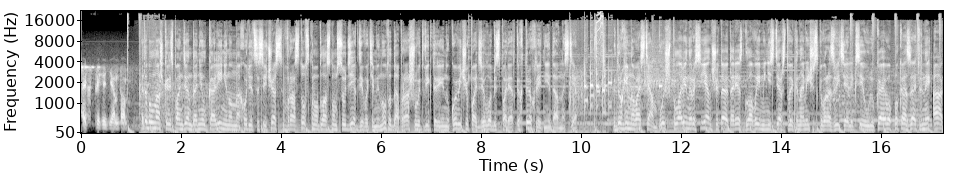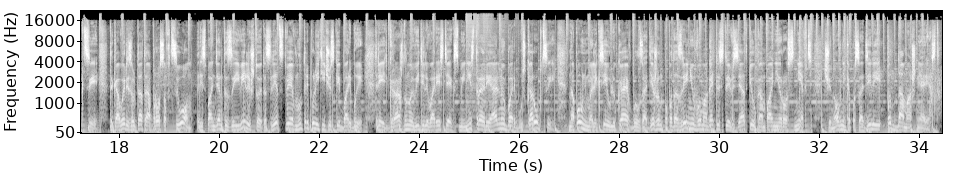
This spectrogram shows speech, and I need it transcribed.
экс-президента. Это был наш корреспондент Данил Калинин. Он находится сейчас в Ростовском областном суде, где в эти минуты допрашивают Виктора Януковича по делу о беспорядках трехлетней давности. К другим новостям. Больше половины россиян считают арест главы Министерства экономического развития Алексея Улюкаева показательной акцией. Таковы результаты опросов ЦИОМ. Респонденты заявили, что это следствие внутриполитической борьбы. Треть граждан увидели в аресте экс-министра реальную борьбу с коррупцией. Напомним, Алексей Улюкаев был задержан по подозрению в вымогательстве взятки у компании «Роснефть». Чиновника посадили под домашний арест.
